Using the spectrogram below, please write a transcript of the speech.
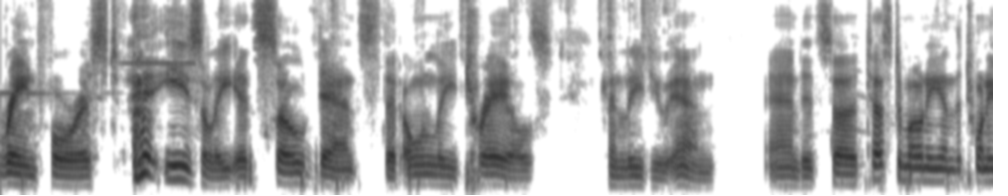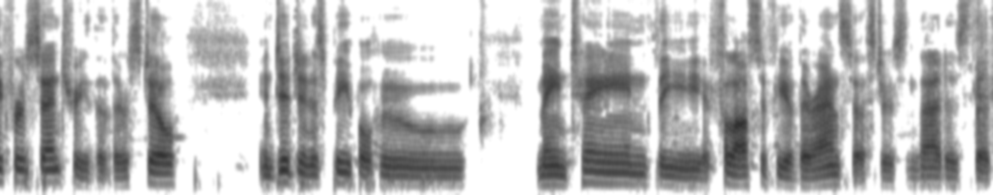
rainforest easily. It's so dense that only trails can lead you in. And it's a testimony in the 21st century that there's still indigenous people who maintain the philosophy of their ancestors, and that is that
